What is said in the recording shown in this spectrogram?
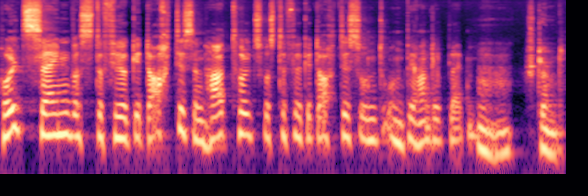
Holz sein, was dafür gedacht ist, ein Hartholz, was dafür gedacht ist und unbehandelt bleiben. Mhm, stimmt.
